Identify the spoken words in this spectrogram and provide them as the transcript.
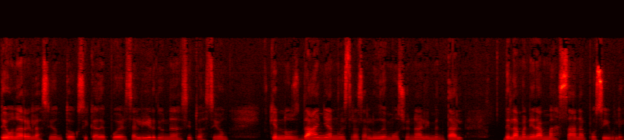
de una relación tóxica, de poder salir de una situación que nos daña nuestra salud emocional y mental de la manera más sana posible,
